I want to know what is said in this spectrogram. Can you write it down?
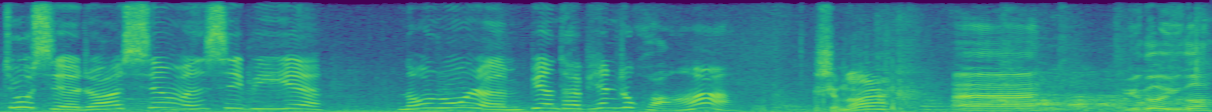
就写着新闻系毕业，能容忍变态偏执狂啊。什么？哎哎，哎宇哥宇哥，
